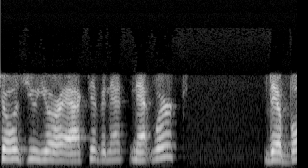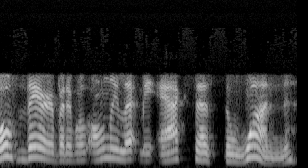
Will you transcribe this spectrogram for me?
shows you your active net network. They're both there, but it will only let me access the one,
